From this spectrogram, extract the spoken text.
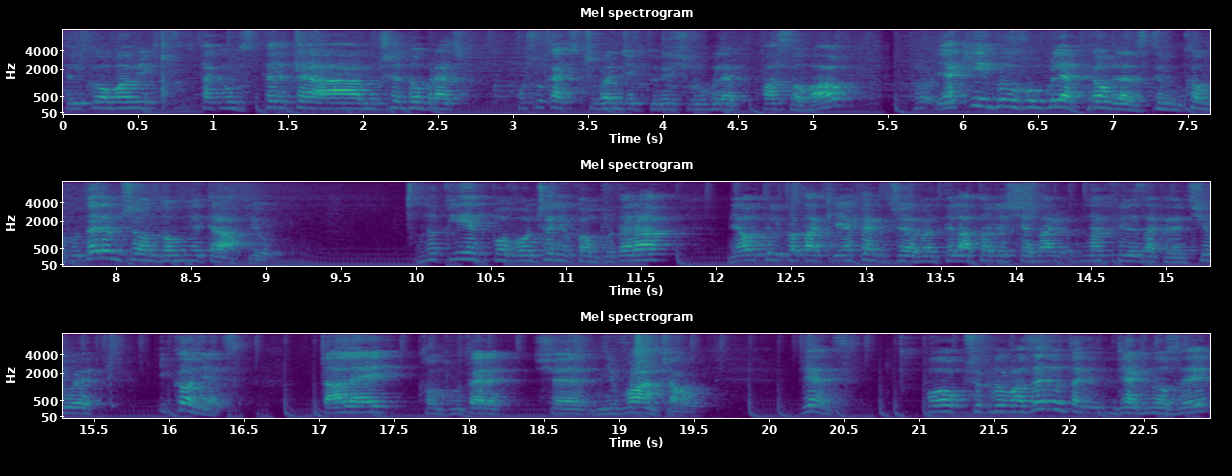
tylko mam ich taką stertę, a muszę dobrać, poszukać, czy będzie któryś w ogóle pasował. Jaki był w ogóle problem z tym komputerem, że on do mnie trafił? No klient po włączeniu komputera miał tylko taki efekt, że wentylatory się na, na chwilę zakręciły i koniec. Dalej komputer się nie włączał. Więc po przeprowadzeniu tej diagnozy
